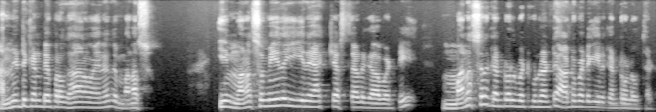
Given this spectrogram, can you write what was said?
అన్నిటికంటే ప్రధానమైనది మనస్సు. ఈ మనస్సు మీద ఈయన యాక్ట్ చేస్తాడు కాబట్టి మనస్సును కంట్రోల్ పెట్టుకున్నట్టే ఆటోమేటిక్గా ఈయన కంట్రోల్ అవుతాడు.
